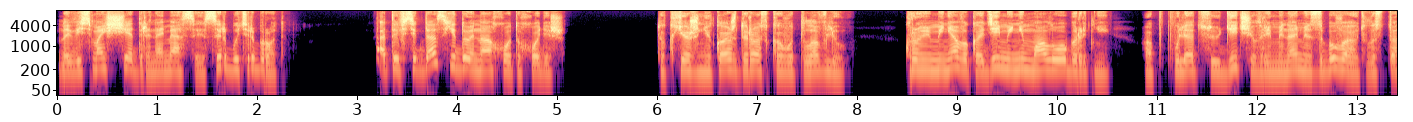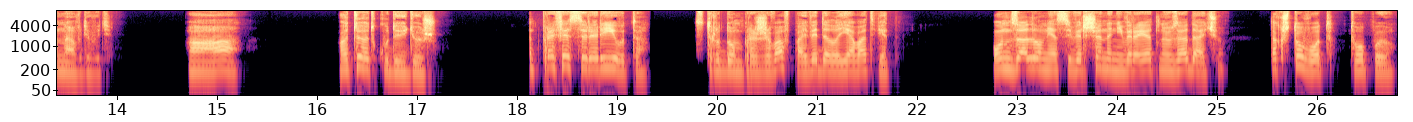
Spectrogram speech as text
но весьма щедрый на мясо и сыр бутерброд. «А ты всегда с едой на охоту ходишь?» «Так я же не каждый раз кого-то ловлю. Кроме меня в академии немало оборотней, а популяцию дичи временами забывают восстанавливать. А, -а, а ты откуда идешь? От профессора Риута. С трудом проживав, поведала я в ответ. Он задал мне совершенно невероятную задачу. Так что вот, топаю.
